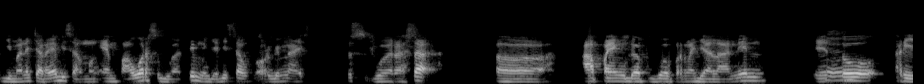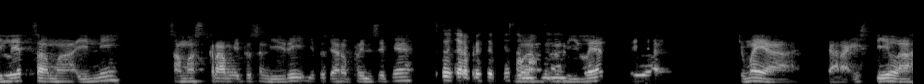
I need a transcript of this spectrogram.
gimana caranya bisa mengempower sebuah tim menjadi self organized terus gue rasa uh, apa yang udah gue pernah jalanin itu hmm. relate sama ini sama Scrum itu sendiri gitu secara prinsipnya itu cara prinsipnya sama. gua relate ya cuma ya secara istilah,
